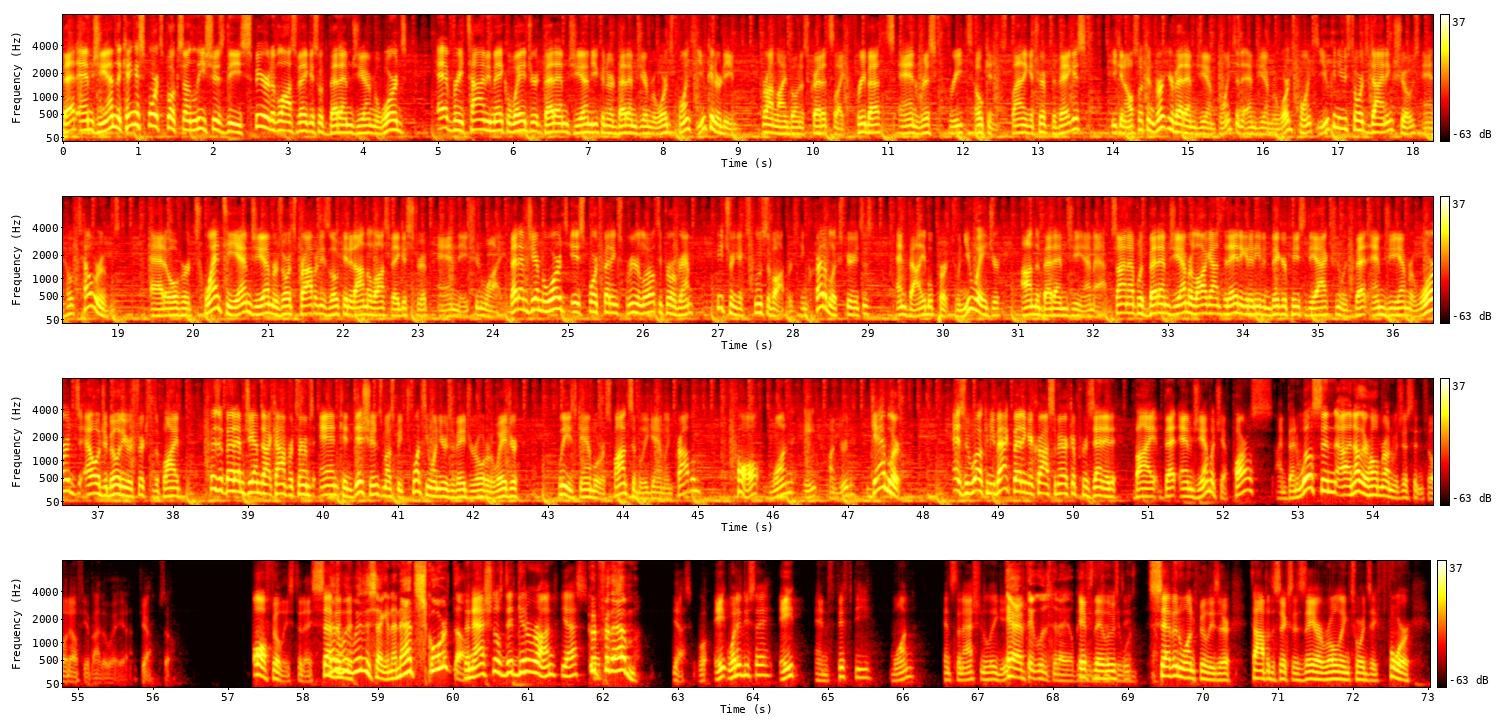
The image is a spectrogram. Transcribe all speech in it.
BetMGM, the king of sportsbooks, unleashes the spirit of Las Vegas with BetMGM rewards. Every time you make a wager at BetMGM, you can earn BetMGM rewards points you can redeem for online bonus credits like free bets and risk-free tokens. Planning a trip to Vegas, you can also convert your BetMGM points into MGM rewards points you can use towards dining, shows, and hotel rooms at over 20 MGM Resorts properties located on the Las Vegas Strip and nationwide. BetMGM Rewards is sports betting's premier loyalty program featuring exclusive offers, incredible experiences, and valuable perks when you wager on the BetMGM app. Sign up with BetMGM or log on today to get an even bigger piece of the action with BetMGM Rewards. Eligibility restrictions apply. Visit BetMGM.com for terms and conditions. Must be 21 years of age or older to wager. Please gamble responsibly. Gambling problem? Call 1 800 Gambler. As we welcome you back, Betting Across America, presented by BetMGM with Jeff Parles. I'm Ben Wilson. Uh, another home run was just hit in Philadelphia, by the way, uh, Jeff. So all Phillies today. Seven. Wait, wait a second. The Nats scored though. The Nationals did get a run, yes. Good for them. Yes. Well, eight. What did you say? Eight and fifty-one against the National League. East? Yeah, if they lose today, it'll be if they lose, seven-one Phillies there, top of the sixes. They are rolling towards a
